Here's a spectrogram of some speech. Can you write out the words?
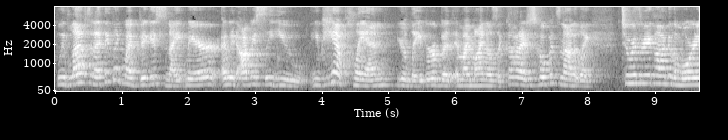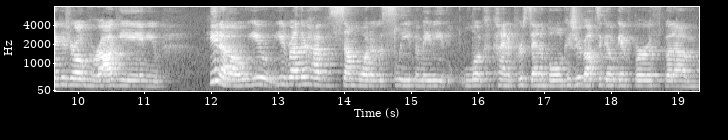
we left, and I think like my biggest nightmare. I mean, obviously you you can't plan your labor, but in my mind I was like, God, I just hope it's not at like two or three o'clock in the morning because you're all groggy and you. You know, you you'd rather have somewhat of a sleep and maybe look kind of presentable because you're about to go give birth. But um,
